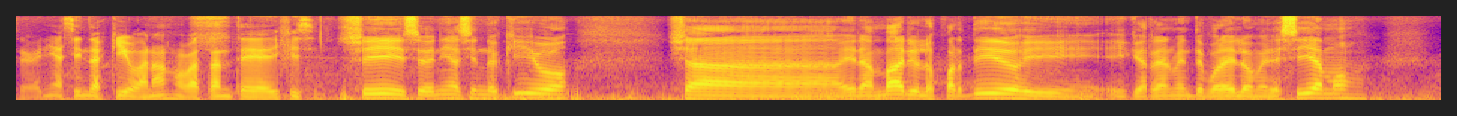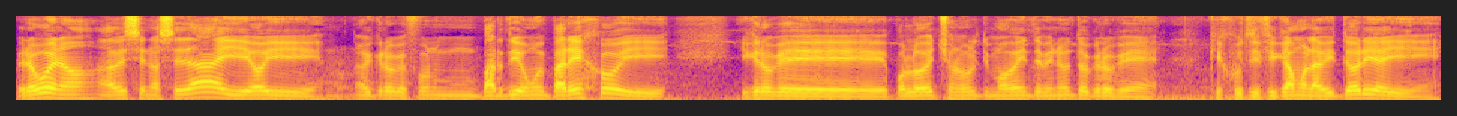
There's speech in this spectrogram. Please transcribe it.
Se venía haciendo esquivo, ¿no? Bastante difícil. Sí, se venía haciendo esquivo. Ya eran varios los partidos y que realmente por ahí lo merecíamos. Pero bueno, a veces no se da y hoy, hoy creo que fue un partido muy parejo y, creo que por lo hecho en los últimos 20 minutos creo que, justificamos la victoria y,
